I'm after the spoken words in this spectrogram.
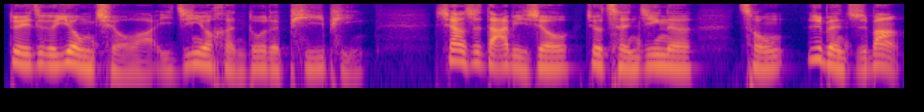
对这个用球啊，已经有很多的批评，像是达比修就曾经呢从日本职棒，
